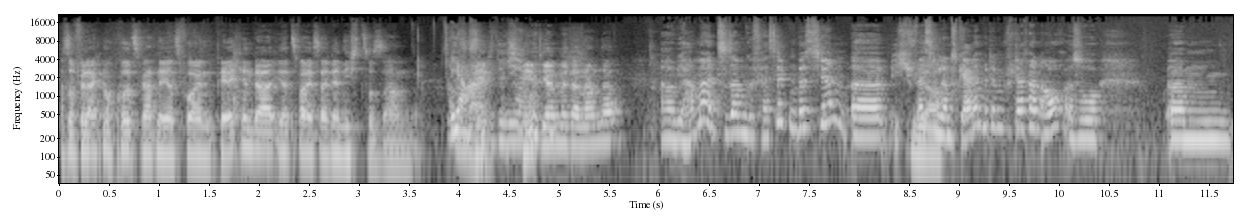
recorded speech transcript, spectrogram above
Also vielleicht noch kurz, wir hatten ja jetzt vorhin ein Pärchen da, ihr zwei seid ja nicht zusammen. Ja, Spielt, spielt ihr miteinander? Aber wir haben halt zusammen gefesselt ein bisschen. Äh, ich fessel Ja. ganz gerne mit dem Stefan auch. Also ähm,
